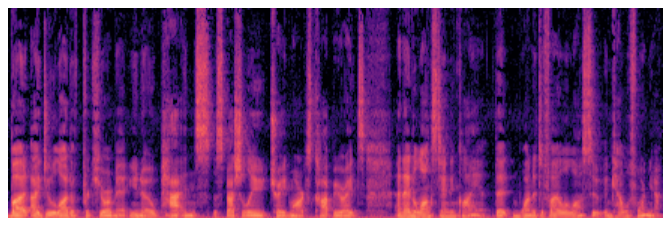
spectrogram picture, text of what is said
but i do a lot of procurement you know patents especially trademarks copyrights. And i had a long-standing client that wanted to file a lawsuit in california.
